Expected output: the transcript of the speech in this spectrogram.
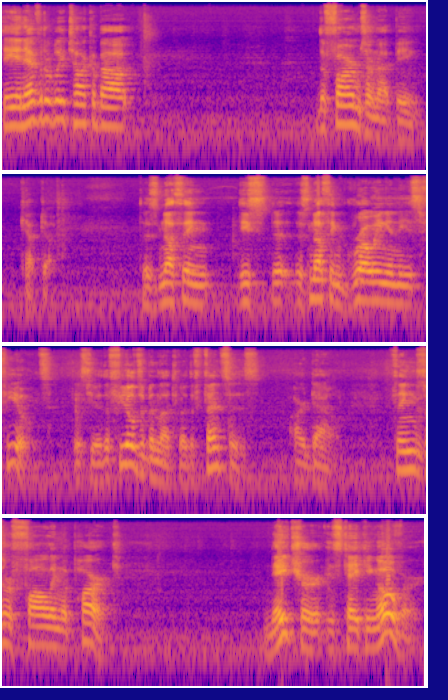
they inevitably talk about the farms are not being kept up. There's nothing these there's nothing growing in these fields this year. The fields have been let go. The fences are down. Things are falling apart. Nature is taking over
